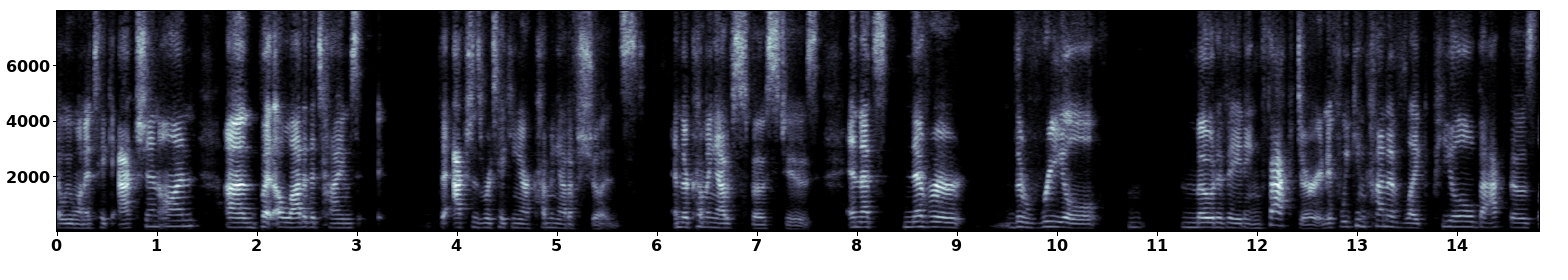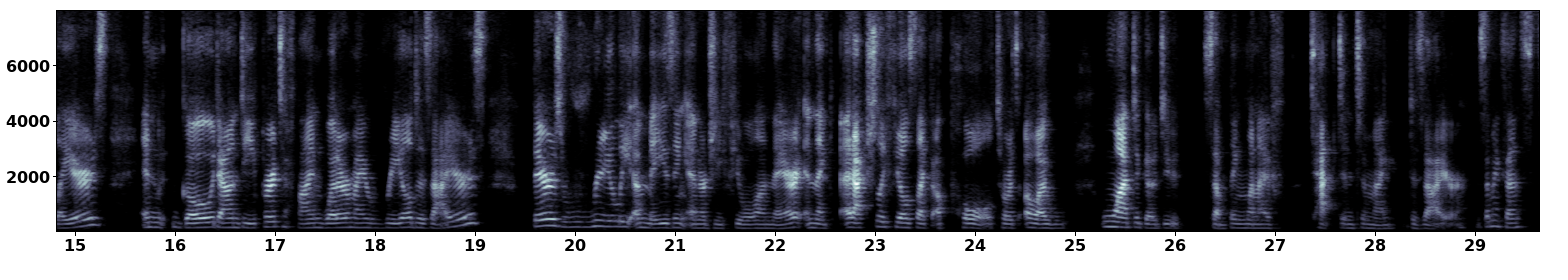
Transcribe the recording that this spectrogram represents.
that we want to take action on um, but a lot of the times the actions we're taking are coming out of shoulds and they're coming out of supposed to's and that's never the real motivating factor and if we can kind of like peel back those layers and go down deeper to find what are my real desires there's really amazing energy fuel in there and like it actually feels like a pull towards oh i want to go do something when i've tapped into my desire. Does that make sense?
